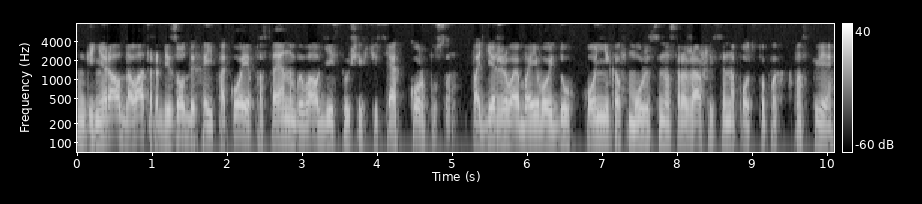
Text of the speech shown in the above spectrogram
Генерал Даватор без отдыха и покоя постоянно бывал в действующих частях корпуса, поддерживая боевой дух конников, мужественно сражавшихся на подступах к Москве.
